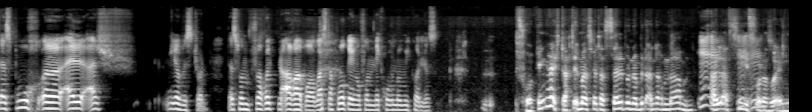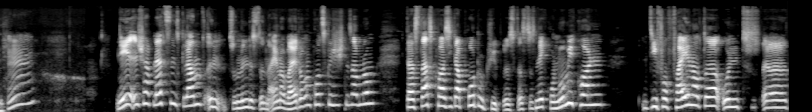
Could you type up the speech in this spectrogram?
das Buch äh, Al-Ash, ihr wisst schon, das vom verrückten Araber, was der Vorgänger vom Necronomicon ist. Vorgänger? Ich dachte immer, es wäre dasselbe, nur mit anderem Namen. Mm Al-Asif mm oder so ähnlich. Mm nee, ich habe letztens gelernt, in, zumindest in einer weiteren Kurzgeschichtensammlung, dass das quasi der Prototyp ist, dass das Necronomicon die verfeinerte und äh,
